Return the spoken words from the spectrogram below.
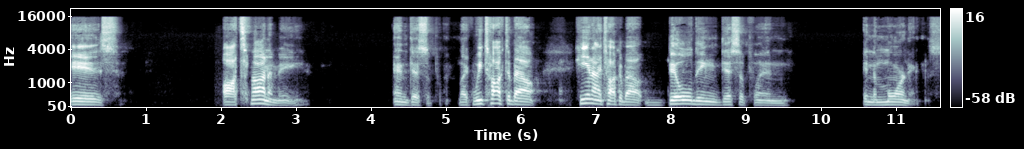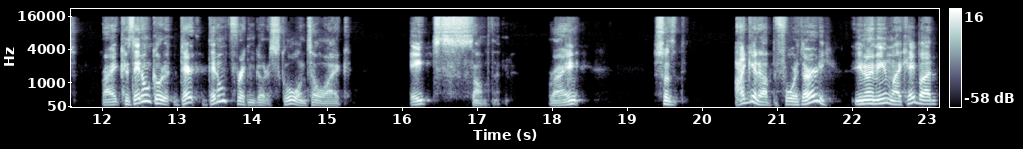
is autonomy and discipline. Like we talked about, he and I talk about building discipline in the mornings, right? Because they don't go to they they don't freaking go to school until like eight something, right? So I get up at four thirty. You know what I mean? Like, hey, bud,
